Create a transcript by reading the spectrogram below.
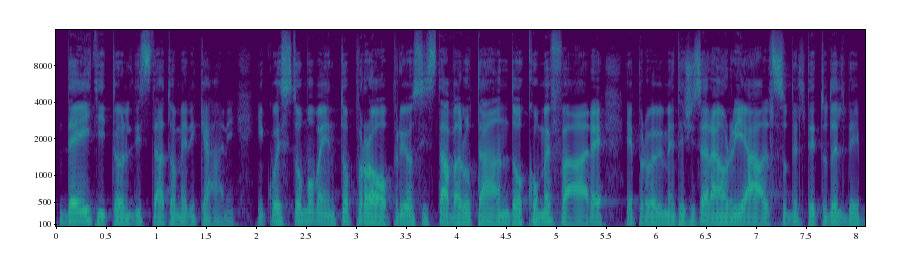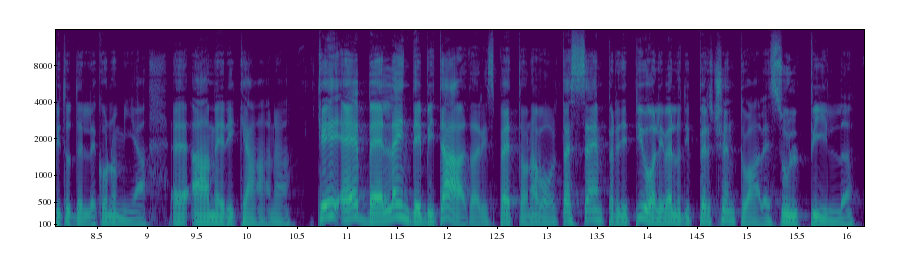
dei titoli di Stato americani. In questo momento proprio si sta valutando come fare e probabilmente ci sarà un rialzo del tetto del debito dell'economia eh, americana che è bella indebitata rispetto a una volta e sempre di più a livello di percentuale sul PIL.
